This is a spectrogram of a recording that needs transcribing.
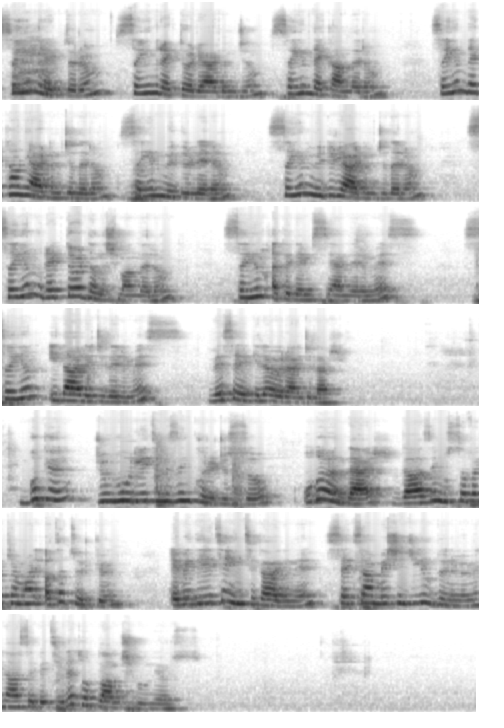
Sayın Rektörüm, Sayın Rektör Yardımcım, Sayın Dekanlarım, Sayın Dekan Yardımcılarım, Sayın Müdürlerim, Sayın Müdür Yardımcılarım, Sayın Rektör Danışmanlarım, Sayın Akademisyenlerimiz, Sayın İdarecilerimiz ve sevgili öğrenciler. Bugün Cumhuriyetimizin kurucusu, Ulu Önder Gazi Mustafa Kemal Atatürk'ün ebediyete intikalinin 85. yıl dönümü münasebetiyle toplanmış bulunuyoruz.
